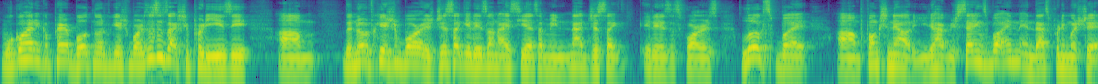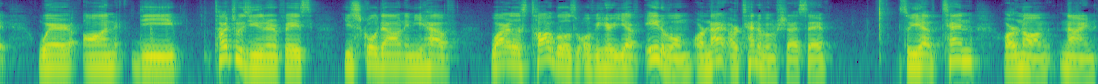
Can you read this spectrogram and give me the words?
we'll go ahead and compare both notification bars. This is actually pretty easy. Um, the notification bar is just like it is on ICS. I mean, not just like it is as far as looks, but um, functionality. You have your settings button and that's pretty much it. Where on the TouchWiz user interface, you scroll down and you have wireless toggles over here. You have eight of them or nine or 10 of them, should I say. So you have 10 or no, nine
